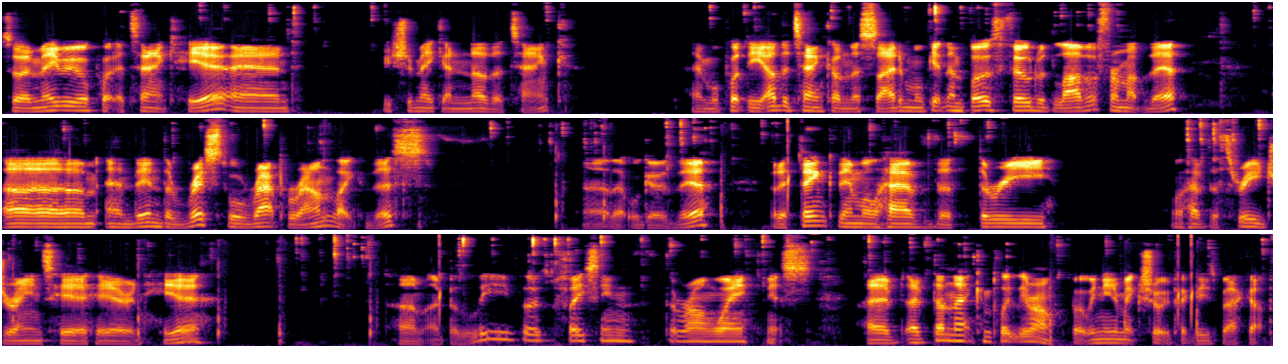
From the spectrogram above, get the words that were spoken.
So maybe we'll put a tank here and we should make another tank. And we'll put the other tank on this side and we'll get them both filled with lava from up there. Um, and then the rest will wrap around like this. Uh, that will go there. But I think then we'll have the three, we'll have the three drains here, here, and here. Um, I believe those are facing the wrong way. Yes, I've, I've done that completely wrong, but we need to make sure we pick these back up.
